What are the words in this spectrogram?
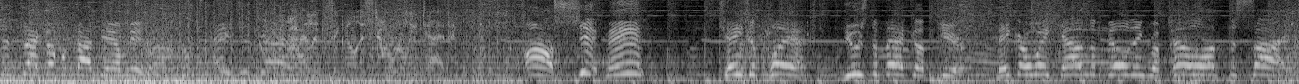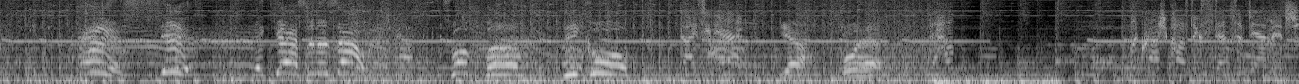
Just back up a goddamn minute. The pilot signal is totally dead. Oh, shit, man. Change of plan. Use the backup gear. Make our way down the building, rappel off the side. Damn, shit. They gassing us out. Smoke bomb. Be cool. Guys, you there? Yeah, go ahead. The hell... The crash caused extensive damage.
